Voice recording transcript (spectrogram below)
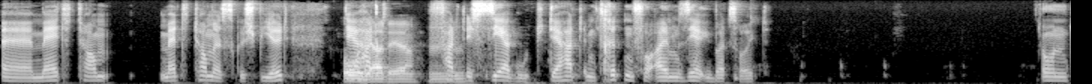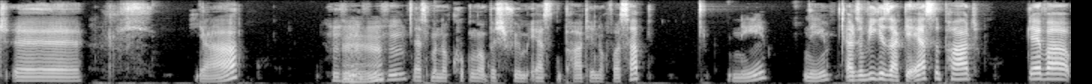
äh, Matt, Tom, Matt Thomas gespielt. Oh Der ja, hat, der. mhm. fand ich sehr gut. Der hat im dritten vor allem sehr überzeugt. Und äh, ja. Mhm, Mhm. mhm. Lass mal noch gucken, ob ich für den ersten Part hier noch was hab. Nee, nee. Also wie gesagt, der erste Part, der war,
